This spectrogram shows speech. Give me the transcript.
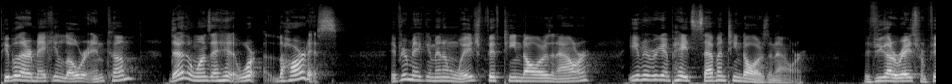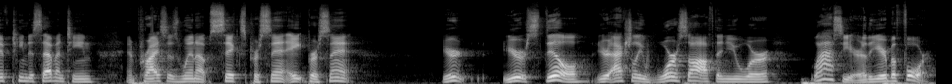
People that are making lower income, they're the ones that hit the hardest. If you're making minimum wage $15 an hour, even if you're getting paid $17 an hour, if you got a raise from 15 to 17 and prices went up 6%, 8%, you're you're still you're actually worse off than you were last year or the year before.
